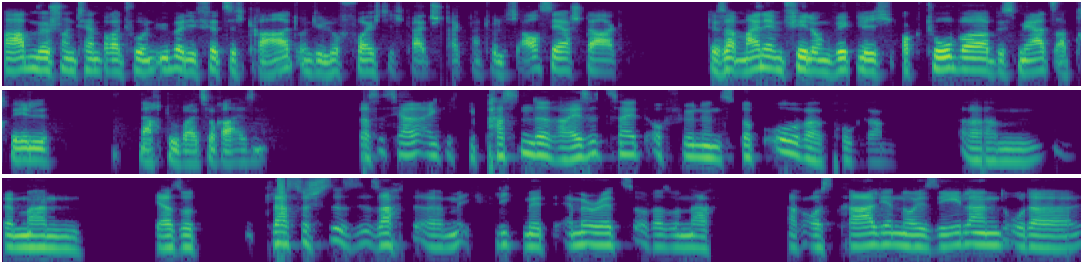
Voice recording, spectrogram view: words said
haben wir schon Temperaturen über die 40 Grad und die Luftfeuchtigkeit steigt natürlich auch sehr stark. Deshalb meine Empfehlung wirklich Oktober bis März, April nach Dubai zu reisen. Das ist ja eigentlich die passende Reisezeit auch für ein Stopover-Programm. Ähm, wenn man ja so klassisch sagt, ähm, ich fliege mit Emirates oder so nach, nach Australien, Neuseeland oder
